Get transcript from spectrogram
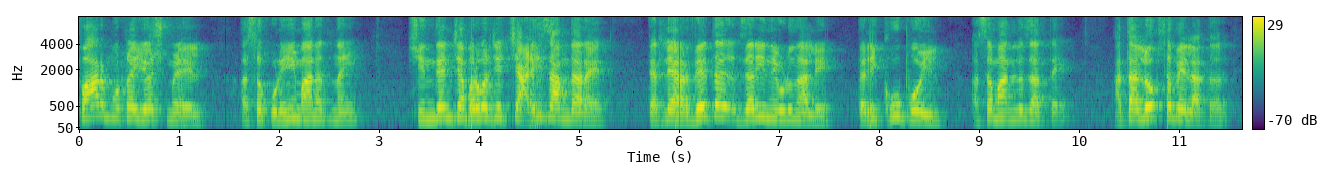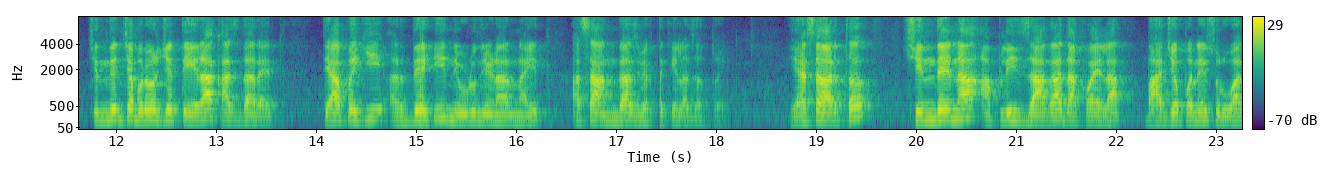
फार मोठं यश मिळेल असं कुणीही मानत नाही. शिंदेंच्या बरोबर जे चाळीस आमदार आहेत त्यातले अर्धे तर जरी निवडून आले तरी खूप होईल असं मानलं जात आहे आता लोकसभेला तर शिंदेच्या बरोबर जे तेरा खासदार आहेत त्यापैकी अर्धेही निवडून येणार नाहीत असा अंदाज व्यक्त केला जातोय. याचा अर्थ शिंदेना आपली जागा दाखवायला भाजपने सुरुवात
